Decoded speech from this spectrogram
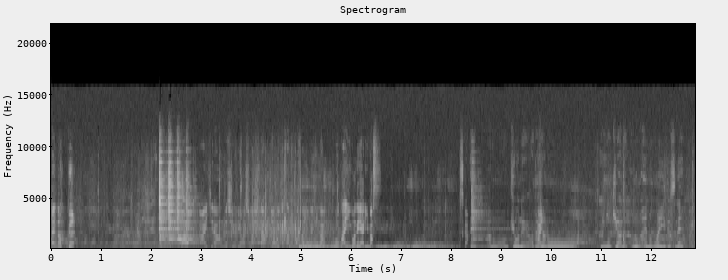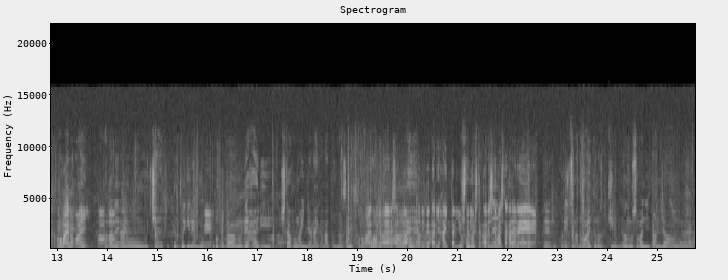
左のフック第1ラウンド終了しました。八百板さんの採点は5対5でやります。です。かあの今日ね私、はい。あの動きはねこの前の方がいいですね。この前の方がいい。はい、ただねあの打ち合ってる時ねもっと僕はあの出入りした方がいいんじゃないかなと思いますね。この前のオリバヤレさんでは本当に出たり入ったり横に行ったりしてましたからね。えこれいつまでも相手の近あのそばにいたんじゃあの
